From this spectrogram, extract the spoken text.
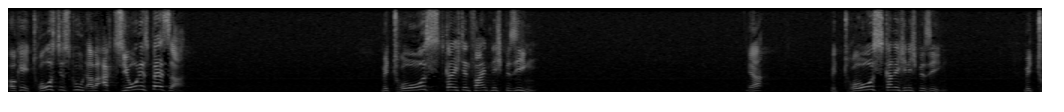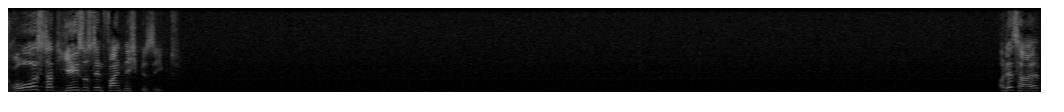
okay, Trost ist gut, aber Aktion ist besser. Mit Trost kann ich den Feind nicht besiegen. Ja? Mit Trost kann ich ihn nicht besiegen. Mit Trost hat Jesus den Feind nicht besiegt. Und deshalb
